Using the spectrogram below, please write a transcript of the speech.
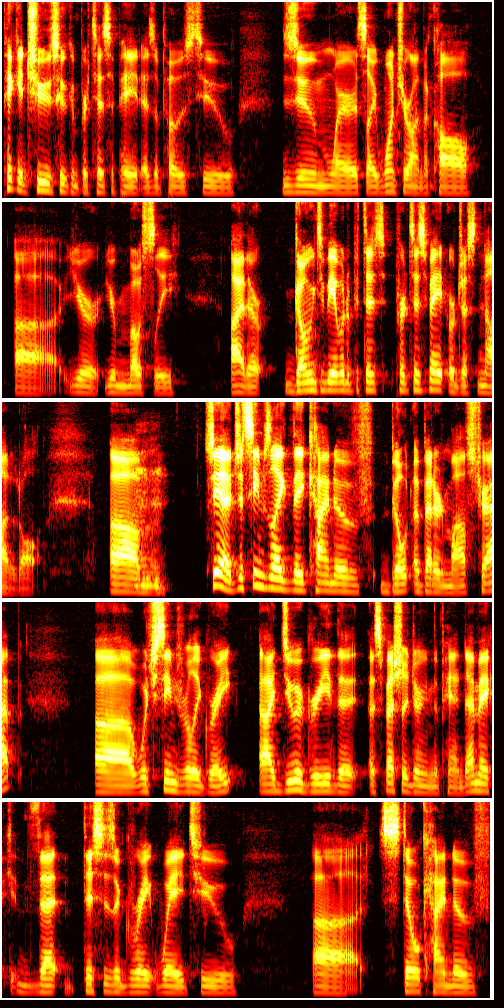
pick and choose who can participate as opposed to Zoom, where it's like once you're on the call, uh, you're you're mostly either going to be able to partic- participate or just not at all. Um, So yeah, it just seems like they kind of built a better mousetrap, uh, which seems really great. I do agree that, especially during the pandemic, that this is a great way to uh, still kind of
